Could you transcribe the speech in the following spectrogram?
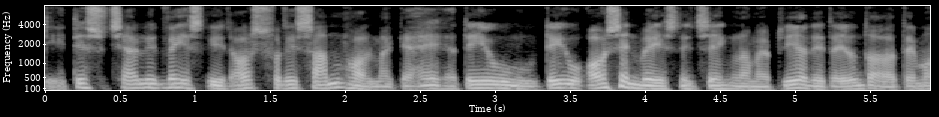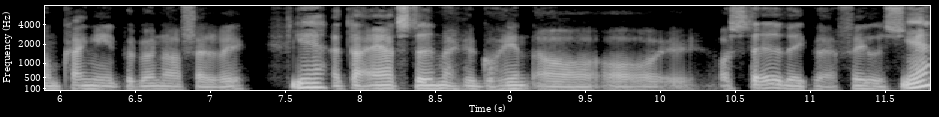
det, det synes jeg er lidt væsentligt, også for det sammenhold, man kan have. Og det er jo, det er jo også en væsentlig ting, når man bliver lidt ældre, og dem omkring en begynder at falde væk. ja, At der er et sted, man kan gå hen og, og, øh, og stadigvæk være fælles. ja,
